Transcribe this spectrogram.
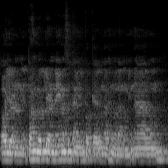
O Your Name, por ejemplo, Your Name, no sé también porque alguna vez no la nominaron.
